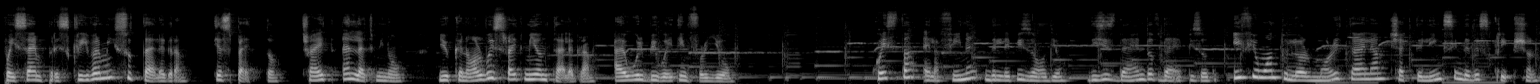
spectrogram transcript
Puoi sempre scrivermi su Telegram. Ti aspetto. Try it and let me know. You can always write me on Telegram. I will be waiting for you. Questa è la fine dell'episodio. This is the end of the episode. If you want to learn more Italian, check the links in the description.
